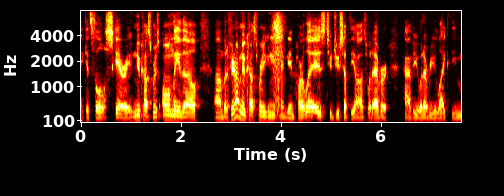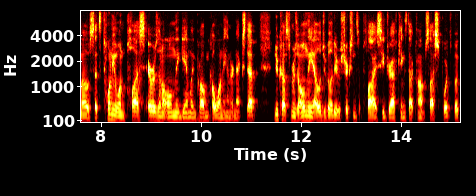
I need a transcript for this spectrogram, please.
it gets a little scary. New customers only, though. Um, but if you're not a new customer, you can use same game parlays to juice up the odds, whatever have you, whatever you like the most. That's 21 plus, Arizona only gambling problem. Call 1 800 next step. New customers only. Eligibility restrictions apply. See DraftKings.com slash sportsbook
